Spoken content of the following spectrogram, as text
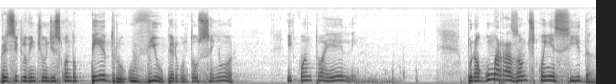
Versículo 21 diz: Quando Pedro o viu, perguntou: Senhor, e quanto a ele? Por alguma razão desconhecida,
